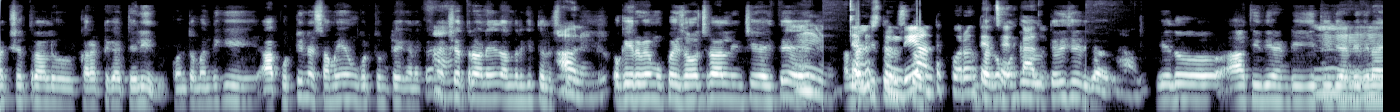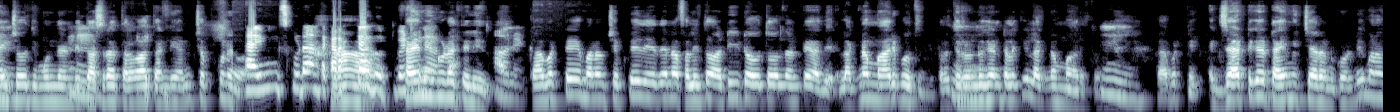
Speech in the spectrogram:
నక్షత్రాలు కరెక్ట్గా తెలియదు కొంతమందికి ఆ పుట్టిన సమయం గుర్తుంటే గనక. నక్షత్రం అనేది అందరికీ తెలుస్తుంది ఒక ఇరవై ముప్పై సంవత్సరాల నుంచి అయితే తెలుస్తుంది తెలిసేది కాదు. ఏదో ఆ తిథి అండి ఈ తిథి అండి. వినాయక చవితి ముందండి. దసరా తర్వాత అండి అని చెప్పుకునేవారు టైమింగ్స్ కూడా అంత కరెక్ట్గా టైమింగ్ కూడా తెలియదు కాబట్టి మనం చెప్పేది ఏదైనా ఫలితం అటు ఇటు అవుతోందంటే అదే లగ్నం మారిపోతుంది ప్రతి రెండు. గంటలకి లగ్నం మారుతుంది. కాబట్టి ఎగ్జాక్ట్గా టైం ఇచ్చారనుకోండి మనం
